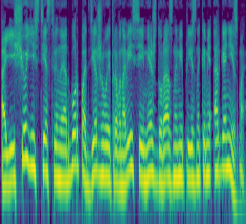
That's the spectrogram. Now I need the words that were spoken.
А еще естественный отбор поддерживает равновесие между разными признаками организма,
